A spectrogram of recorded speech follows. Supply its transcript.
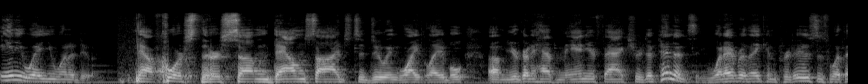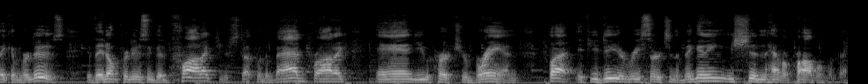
any way you want to do it. Now of course there's some downsides to doing white label. Um, you're going to have manufacturer dependency. Whatever they can produce is what they can produce. If they don't produce a good product you're stuck with a bad product and you hurt your brand. But if you do your research in the beginning you shouldn't have a problem with that.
